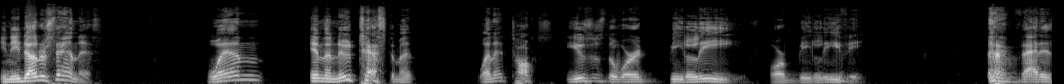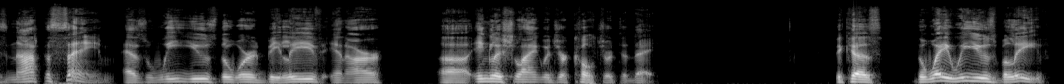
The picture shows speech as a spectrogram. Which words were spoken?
you need to understand this. When in the New Testament, when it talks, uses the word believe or believing, that is not the same as we use the word believe in our uh, English language or culture today. Because the way we use believe,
